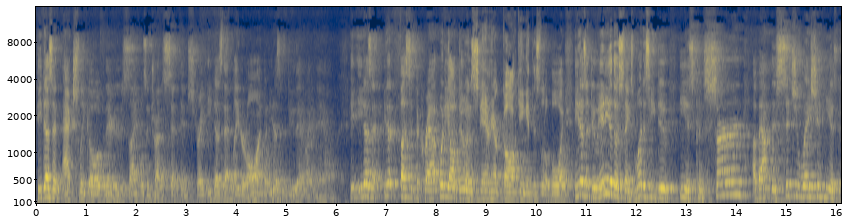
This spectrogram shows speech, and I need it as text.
He doesn't actually go over there to the disciples and try to set them straight. He does that later on, but he doesn't do that right now. He, he, doesn't, he doesn't fuss at the crowd. What are y'all doing standing here gawking at this little boy? He doesn't do any of those things. What does he do? He is concerned about this situation. He is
